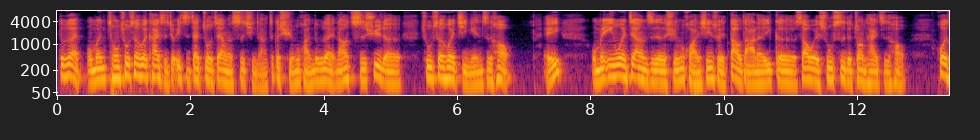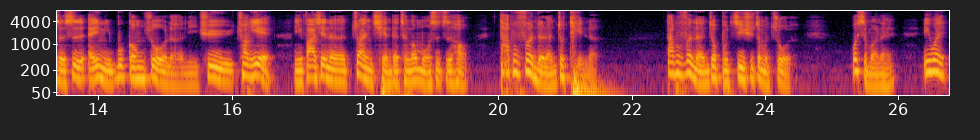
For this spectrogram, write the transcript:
对不对？我们从出社会开始就一直在做这样的事情啊，这个循环对不对？然后持续的出社会几年之后，诶，我们因为这样子的循环，薪水到达了一个稍微舒适的状态之后，或者是诶，你不工作了，你去创业，你发现了赚钱的成功模式之后，大部分的人就停了，大部分的人就不继续这么做了。为什么呢？因为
